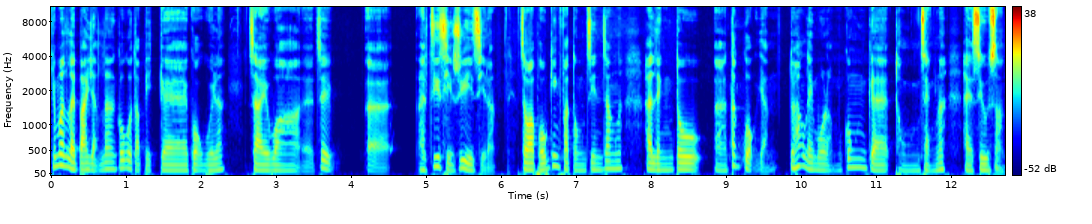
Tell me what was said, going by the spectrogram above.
咁啊禮拜日咧嗰個特別嘅國會咧就係話誒即係誒。呃係支持舒爾茨啦，就話普京發動戰爭咧，係令到誒德國人對克里姆林宮嘅同情咧係消散。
